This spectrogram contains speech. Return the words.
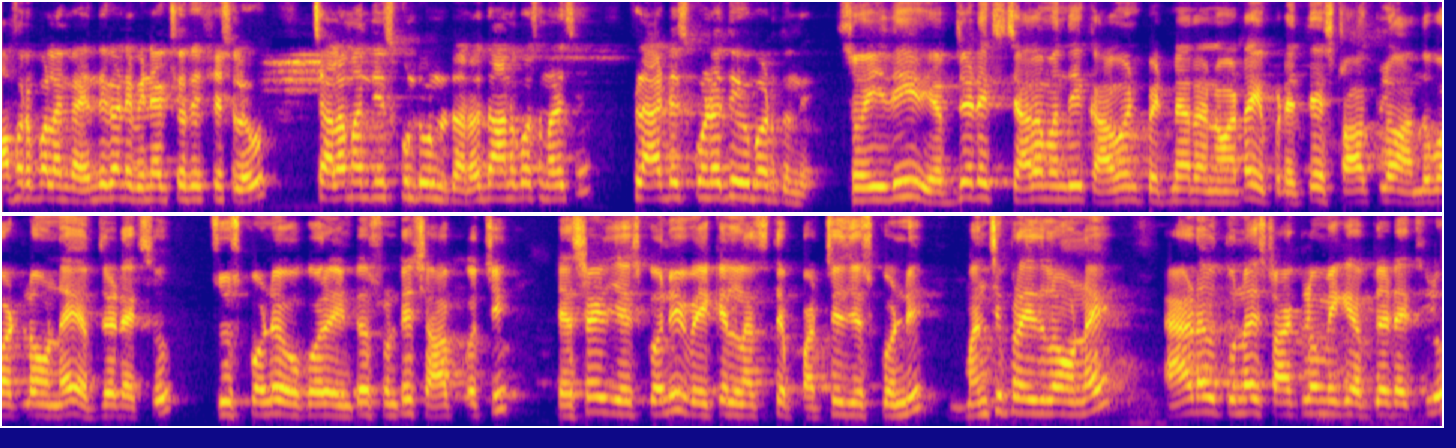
ఆఫర్ పరంగా ఎందుకంటే వినాయక చవితి స్పెషల్ చాలా మంది తీసుకుంటూ ఉంటారు దానికోసం అనేసి ఫ్లాట్ డిస్కౌంట్ అయితే ఇవ్వబడుతుంది. సో ఇది ఎఫ్జెడ్ఎక్స్ చాలా మంది కామెంట్ పెట్టినారు అనమాట ఇప్పుడైతే స్టాక్లో అందుబాటులో ఉన్నాయి ఎఫ్జెడ్ఎక్స్ చూసుకోండి. ఒకవేళ ఇంట్రెస్ట్ ఉంటే షాప్కి వచ్చి టెస్ట్ రైడ్ చేసుకొని వెహికల్ నచ్చితే పర్చేజ్ చేసుకోండి. మంచి ప్రైస్లో ఉన్నాయి. యాడ్ అవుతున్నాయి స్టాక్లో మీకు ఎఫ్జెడ్ఎక్స్లు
